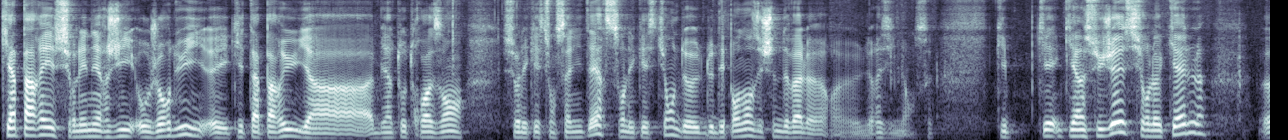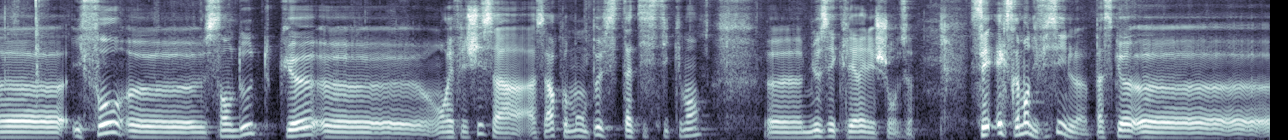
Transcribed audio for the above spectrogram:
qui apparaît sur l'énergie aujourd'hui et qui est apparu il y a bientôt trois ans sur les questions sanitaires ce sont les questions de, dépendance des chaînes de valeur, euh, de résilience, qui, est, un sujet sur lequel euh, il faut euh, sans doute que on réfléchisse à, savoir comment on peut statistiquement mieux éclairer les choses. C'est extrêmement difficile parce que, euh,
